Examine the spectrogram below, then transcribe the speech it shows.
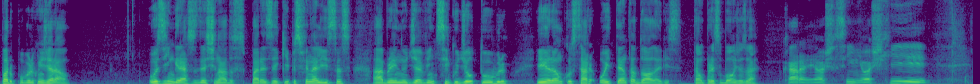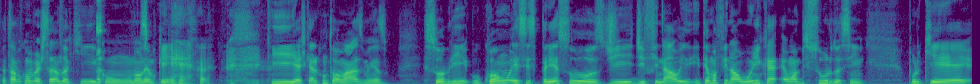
para o público em geral. Os ingressos destinados para as equipes finalistas abrem no dia 25 de outubro e irão custar 80 dólares. Um preço bom, Josué? Cara, eu acho assim, eu acho que. Eu tava conversando aqui com. Não lembro quem era. E acho que era com o Tomás mesmo. Sobre o quão esses preços de, de final. E, e ter uma final única é um absurdo, assim. Porque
